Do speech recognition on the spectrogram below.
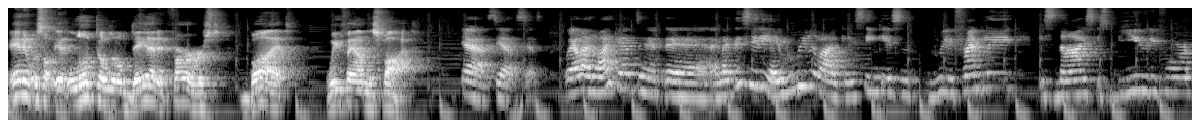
and it was it looked a little dead at first, but we found the spot. Yes, yes, yes. Well, I like it. uh, The, I like the city. I really like it. I think it's really friendly. It's nice. It's beautiful.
